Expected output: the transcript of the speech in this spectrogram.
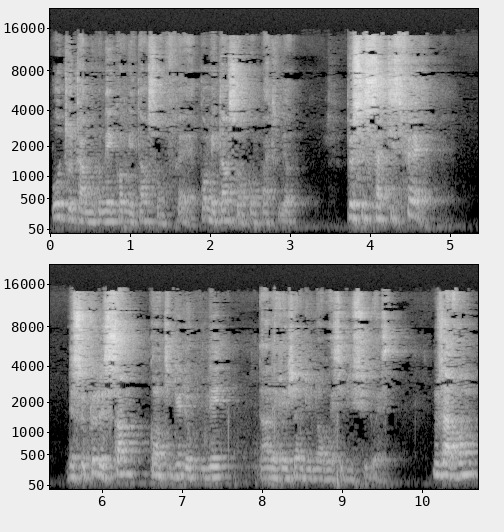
autre Camerounais comme étant son frère, comme étant son compatriote, peut se satisfaire de ce que le sang continue de couler dans les régions du nord-ouest et du sud-ouest. Nous avons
